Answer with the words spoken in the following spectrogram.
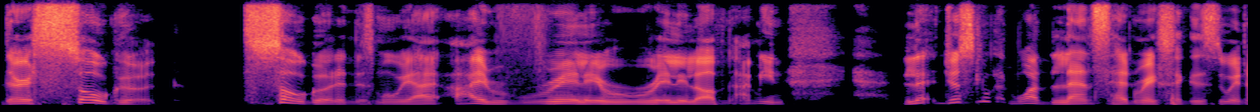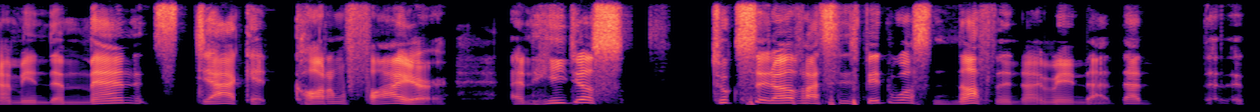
they're so good. So good in this movie. I I really really loved. I mean, le- just look at what Lance Henriksen is doing. I mean, the man's jacket caught on fire, and he just took it off as if it was nothing. I mean, that that, that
